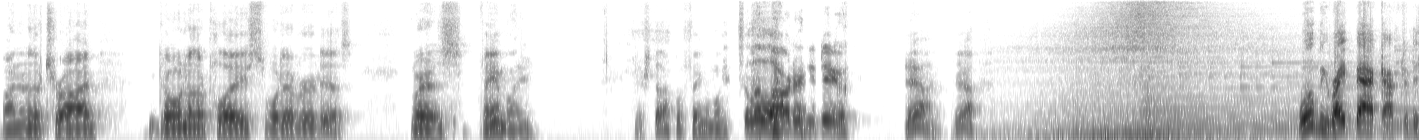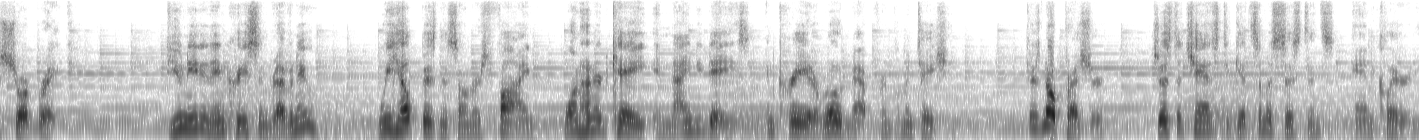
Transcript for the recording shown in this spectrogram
find another tribe go another place whatever it is whereas family you're stuck with family. It's a little harder to do. Yeah, yeah. We'll be right back after this short break. Do you need an increase in revenue? We help business owners find 100K in 90 days and create a roadmap for implementation. There's no pressure, just a chance to get some assistance and clarity.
